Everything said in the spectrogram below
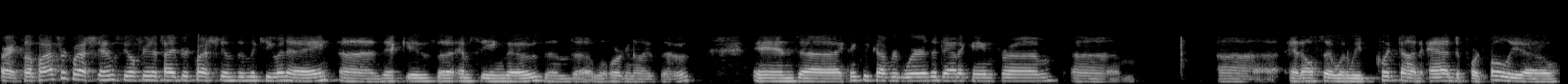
All right, so I'll pause for questions. Feel free to type your questions in the Q&A. Uh, Nick is uh, emceeing those and uh, we'll organize those. And uh, I think we covered where the data came from. Um, uh, and also when we clicked on add to portfolio,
